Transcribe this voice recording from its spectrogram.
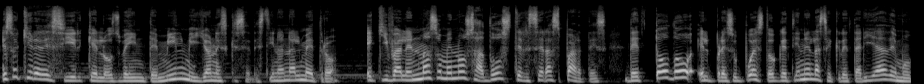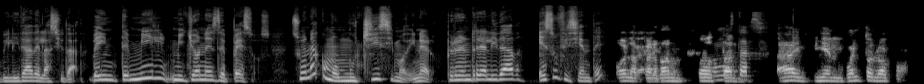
eso quiere decir que los 20 mil millones que se destinan al metro equivalen más o menos a dos terceras partes de todo el presupuesto que tiene la Secretaría de Movilidad de la ciudad. 20 mil millones de pesos. Suena como muchísimo dinero, pero en realidad, ¿es suficiente? Hola, perdón. ¿Cómo, estás? Ay, bien, vuelto loco.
